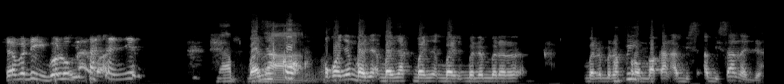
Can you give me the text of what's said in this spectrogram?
Siapa, Di? Gue lupa, Lupa. anjir. Banyak kok. Daftar. Pokoknya banyak banyak banyak banyak- bener-bener bener-bener Tapi- perombakan abis-abisan aja.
